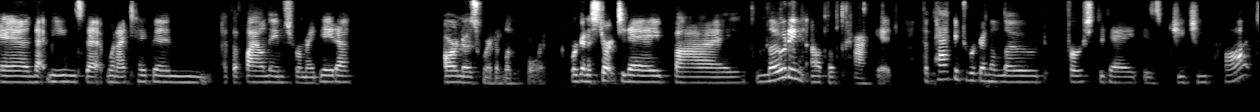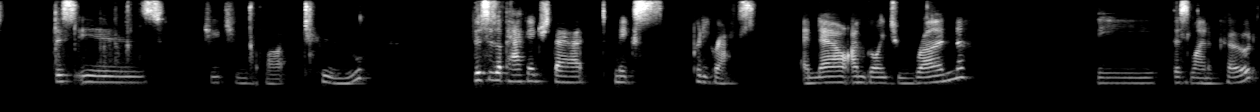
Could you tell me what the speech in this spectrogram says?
And that means that when I type in the file names for my data, R knows where to look for it. We're going to start today by loading up a package. The package we're going to load first today is ggplot. This is ggplot2. This is a package that makes pretty graphs. And now I'm going to run the this line of code.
